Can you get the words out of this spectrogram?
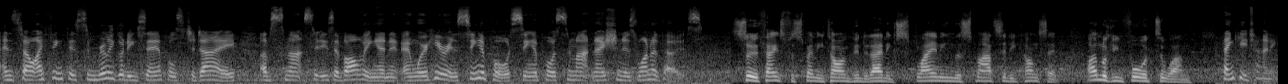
And so I think there's some really good examples today of smart cities evolving and, and we're here in Singapore. Singapore Smart Nation is one of those. Sue, thanks for spending time with me today and explaining the smart city concept. I'm looking forward to one. Thank you, Tony.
